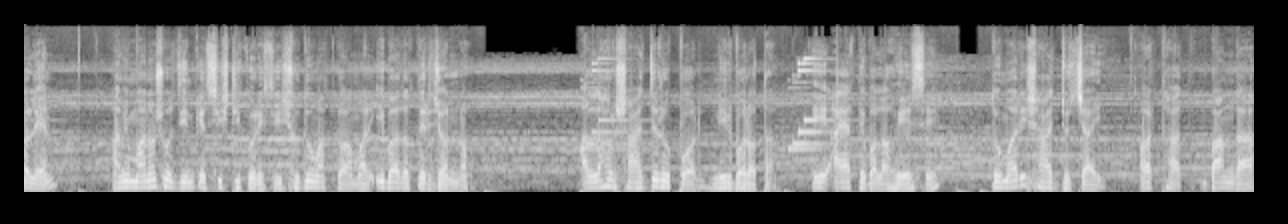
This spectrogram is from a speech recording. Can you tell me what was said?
বলেন, আমি মানুষ ও জিনকে সৃষ্টি করেছি শুধুমাত্র আমার ইবাদতের জন্য। আল্লাহর সাহায্যের উপর নির্ভরতা। এই আয়াতে বলা হয়েছে, তোমারই সাহায্য চাই। অর্থাৎ, বান্দা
